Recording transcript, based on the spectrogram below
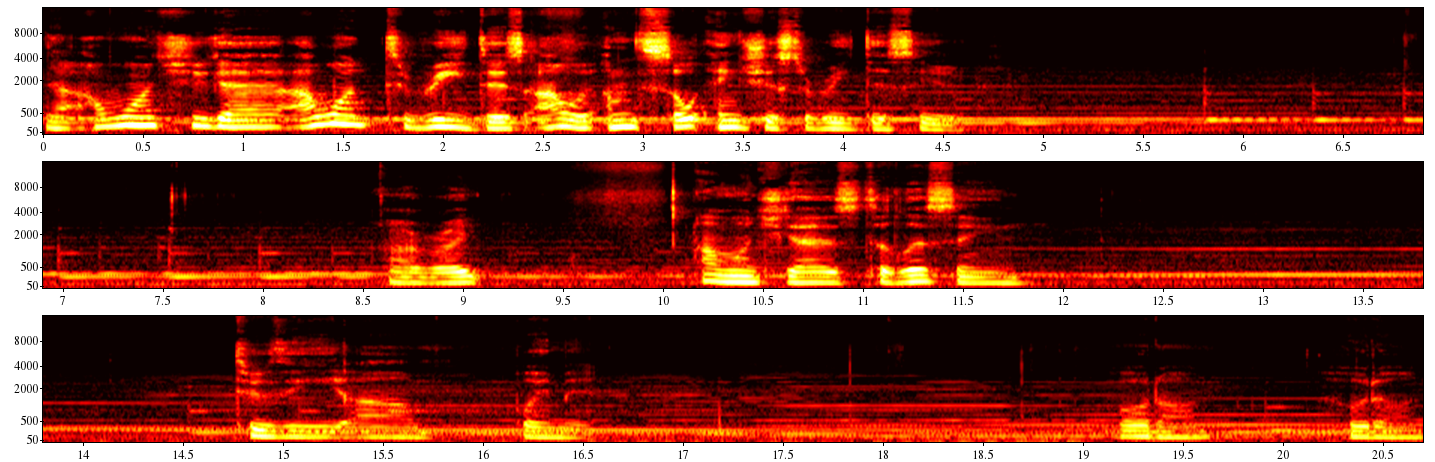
Now I want you guys. I want to read this. I w- I'm so anxious to read this here. All right. I want you guys to listen to the. Um, wait a minute. Hold on. Hold on.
